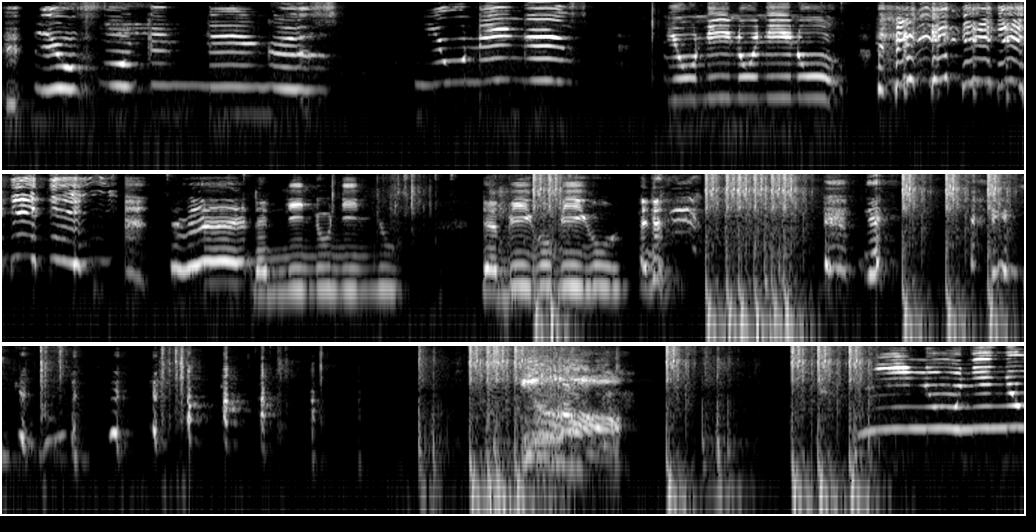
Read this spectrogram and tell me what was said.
You fucking dingus! You dingus! You Nino Nino! the Nino Nino. The Bigu Bigu. Nino Nino.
